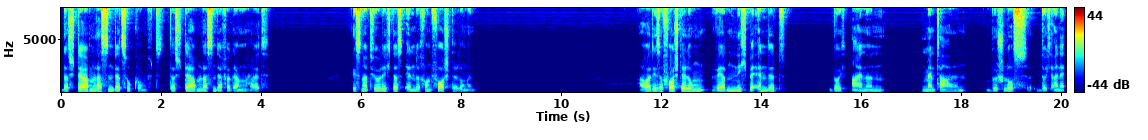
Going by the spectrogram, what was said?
das Sterbenlassen der Zukunft, das Sterbenlassen der Vergangenheit ist natürlich das Ende von Vorstellungen. Aber diese Vorstellungen werden nicht beendet durch einen mentalen Beschluss, durch eine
